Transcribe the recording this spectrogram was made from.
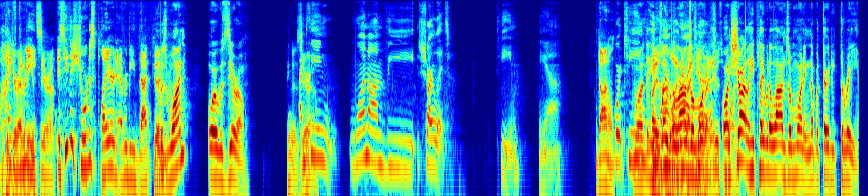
I think you're right. I think it's zero. Is he the shortest player to ever be that good? It was one or it was zero. think it was I'm seeing one on the Charlotte team. Yeah, Donald. fourteen. Well, and he Oh, it was played with one, one. you're Alonzo right, you're Mourning. right, it was On one. Charlotte, he played with Alonzo Mourning, number 33.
